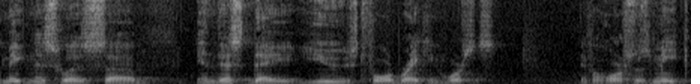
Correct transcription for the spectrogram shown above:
Meekness was, um, in this day, used for breaking horses. If a horse was meek,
